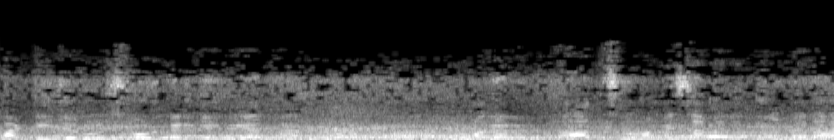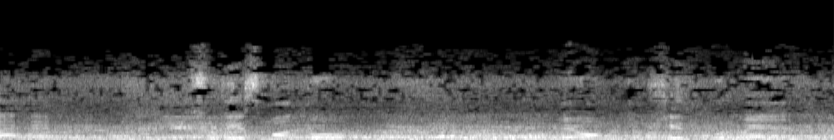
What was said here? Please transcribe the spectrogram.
पार्टी ज़रूर छोड़ करके गया था मगर आजसू हमेशा मेरे दिल में रहा है सुदेश महतो एवं जमशेदपुर में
